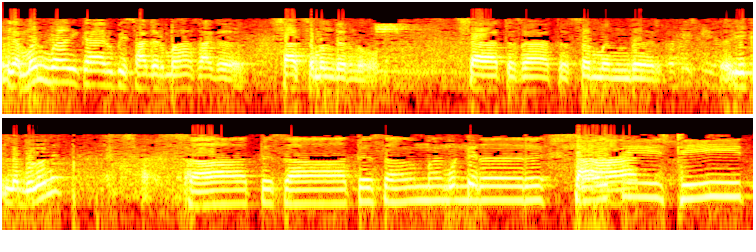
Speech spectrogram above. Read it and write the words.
એટલે મન વાણિકા રૂપી સાગર મહાસાગર. સાત સમંદરનો સાત સાત સમંદર એક બોલો ને સાત સાત સમંદર. પ્રતિષ્ઠિત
